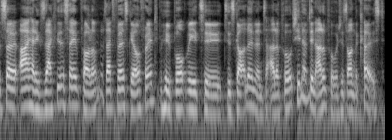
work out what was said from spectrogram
So I had exactly the same problem. That first girlfriend who brought me to, to Scotland and to Ullapool, she lived in Ullapool, which is on the coast.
